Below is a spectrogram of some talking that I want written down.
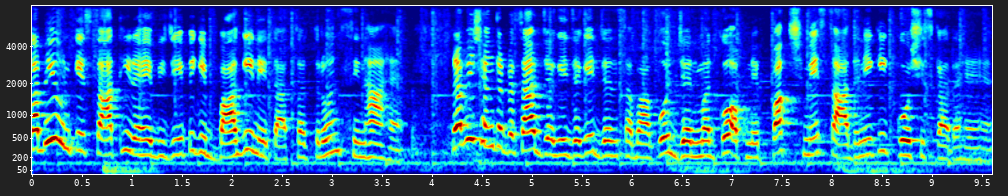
कभी उनके साथ ही रहे बीजेपी के बागी नेता शत्रुघ्न सिन्हा हैं। रविशंकर प्रसाद जगह जगह जनसभा को, जनमत को अपने पक्ष में साधने की कोशिश कर रहे हैं।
